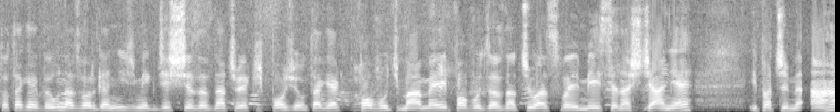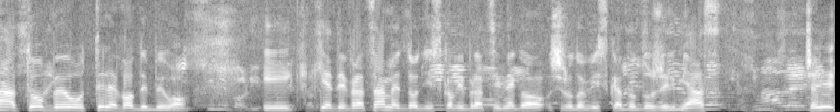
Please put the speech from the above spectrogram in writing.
to tak jakby u nas w organizmie gdzieś się zaznaczył jakiś poziom. Tak jak powódź mamy, powódź zaznaczyła swoje miejsce na ścianie i patrzymy, aha, tu było, tyle wody było. I kiedy wracamy do niskowibracyjnego środowiska, do dużych miast, czyli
